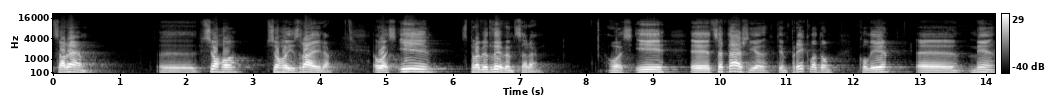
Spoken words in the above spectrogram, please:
царем е, всього, всього Ізраїля. Ось, і справедливим царем. Ось, і е, це теж є тим прикладом, коли е, ми е,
